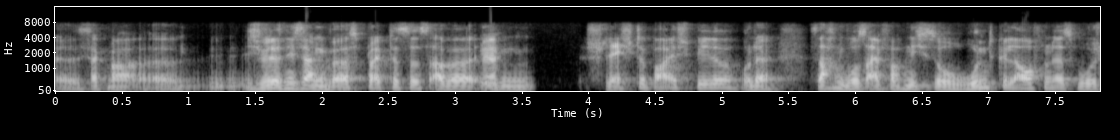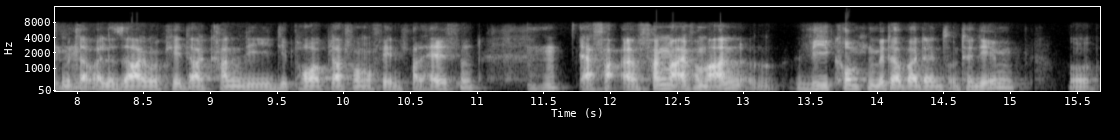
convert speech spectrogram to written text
äh, ich sag mal, äh, ich will jetzt nicht sagen Worst Practices, aber ja. eben schlechte Beispiele oder Sachen, wo es einfach nicht so rund gelaufen ist, wo ich mhm. mittlerweile sage, okay, da kann die, die Power-Plattform auf jeden Fall helfen. Mhm. Ja, äh, fangen wir einfach mal an, wie kommt ein Mitarbeiter ins Unternehmen? So,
